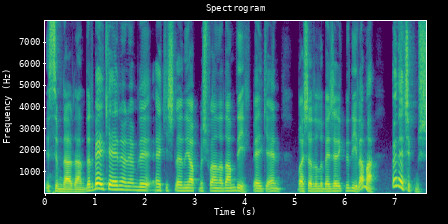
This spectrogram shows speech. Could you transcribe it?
isimlerdendir. Belki en önemli ek işlerini yapmış falan adam değil. Belki en başarılı, becerikli değil ama öne çıkmış.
